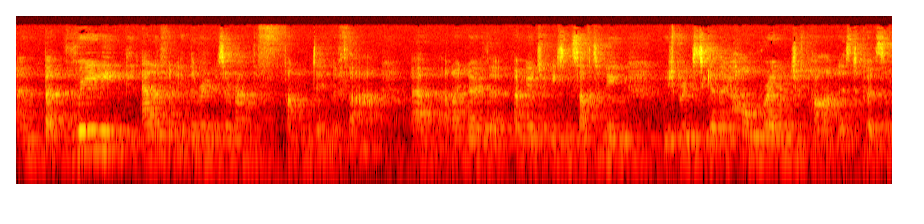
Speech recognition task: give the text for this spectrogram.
um, but really the elephant in the room is around the funding of that. Um, and I know that I'm going to a meeting this afternoon which brings together a whole range of partners to put some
